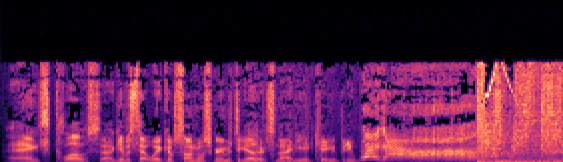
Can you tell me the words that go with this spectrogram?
It's close. Uh, give us that wake up song. We'll scream it together. It's 98 KUPD. Wake up!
